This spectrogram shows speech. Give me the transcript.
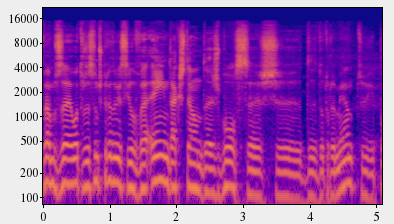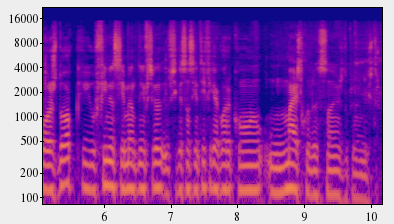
Vamos a outros assuntos. Pedro e Silva, ainda a questão das bolsas eh, de doutoramento e pós-doc e o financiamento da investigação científica, agora com mais declarações do Primeiro-Ministro.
